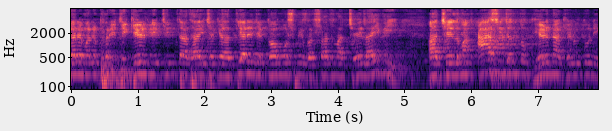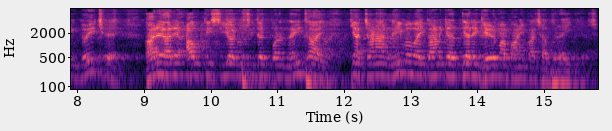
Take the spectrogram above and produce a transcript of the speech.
ત્યારે મને ફરીથી ઘેડની ચિંતા થાય છે કે અત્યારે જે કમોસમી વરસાદમાં છેલ આવી, આ છેલમાં આ સિઝન તો ઘેડના ખેડૂતોની ગઈ છે. હારે હારે આવતી શિયાળુ સિઝન પણ નહીં થાય. ત્યાં ચણા નહીં વવાય કારણ કે અત્યારે ઘેડમાં પાણી પાછા ભરાઈ ગયા છે.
